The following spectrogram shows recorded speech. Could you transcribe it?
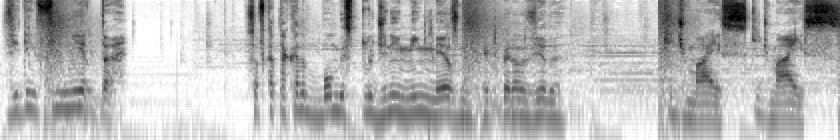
Vida infinita. Só ficar atacando bomba explodindo em mim mesmo, recuperando vida. Que demais, que demais.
